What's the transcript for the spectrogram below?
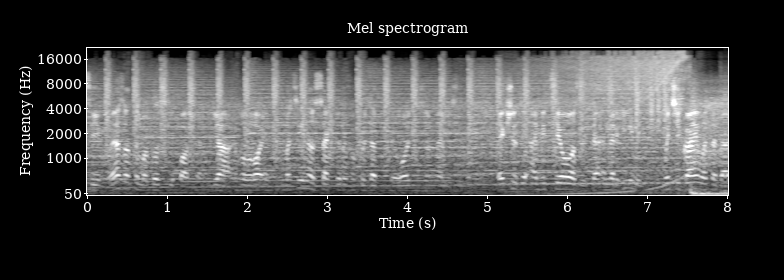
всім! Мене звати Маковський Паша. Я голова інформаційного сектору факультету філології та журналістики. Якщо ти амбіціозний та енергійний, ми чекаємо тебе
